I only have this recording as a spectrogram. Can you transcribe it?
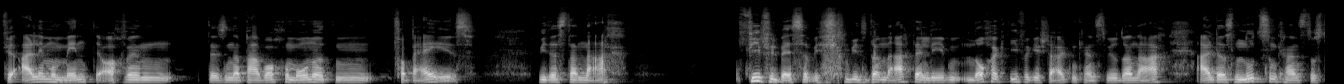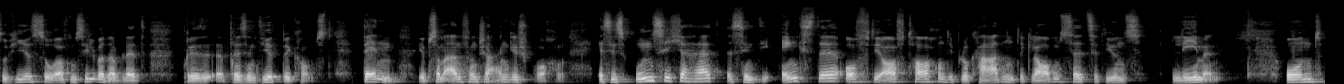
für alle Momente, auch wenn das in ein paar Wochen, Monaten vorbei ist, wie das danach viel, viel besser wird, wie du danach dein Leben noch aktiver gestalten kannst, wie du danach all das nutzen kannst, was du hier so auf dem Silbertablett prä präsentiert bekommst. Denn, ich habe es am Anfang schon angesprochen, es ist Unsicherheit, es sind die Ängste oft, die auftauchen, die Blockaden und die Glaubenssätze, die uns lähmen. Und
